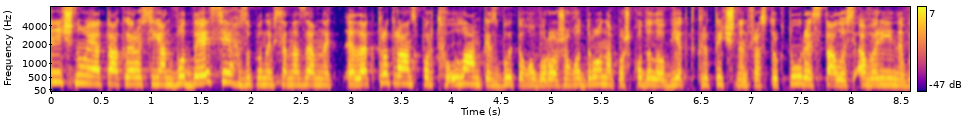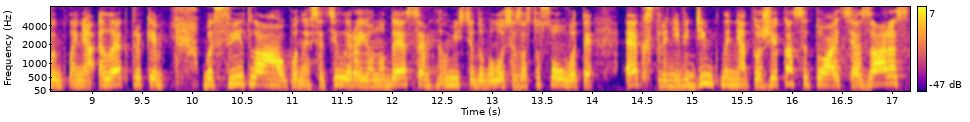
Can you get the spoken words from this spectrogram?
нічної атаки росіян в Одесі зупинився наземний електротранспорт. Уламки збитого ворожого дрона пошкодили об'єкт критичної інфраструктури. Сталося аварійне вимкнення електрики. Без світла опинився цілий район Одеси. У місті довелося застосовувати екстрені відімкнення. Тож яка ситуація зараз?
